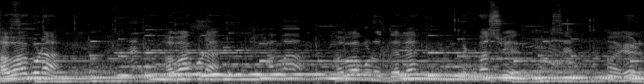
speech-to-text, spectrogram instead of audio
ಹವಾಗುಣ. ಹವಾಗುಣ. ಹವಾಗುಣದ್ದಲ್ಲ ಅಟ್ಮಾಸ್ಫಿಯರ್ ಹಾಂ ಹೇಳು.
